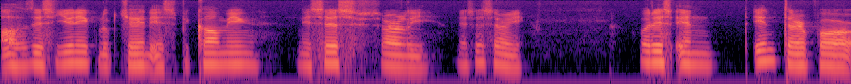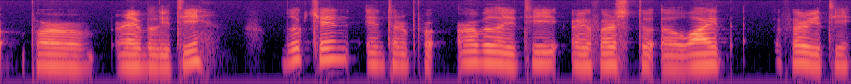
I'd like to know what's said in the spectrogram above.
of this unique blockchain is becoming necessarily necessary. What is in interoperability? Blockchain interoperability refers to a wide variety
